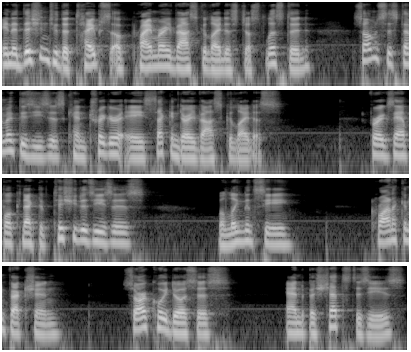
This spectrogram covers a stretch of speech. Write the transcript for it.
In addition to the types of primary vasculitis just listed, some systemic diseases can trigger a secondary vasculitis. For example, connective tissue diseases, malignancy, chronic infection, sarcoidosis, and Behçet's disease,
